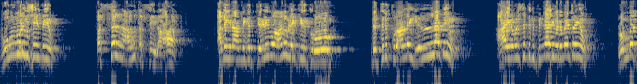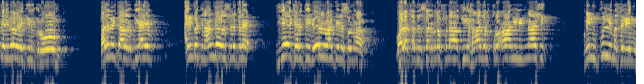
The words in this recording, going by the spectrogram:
ஒவ்வொரு விஷயத்தையும் ஃபஸ்ஸல்னாஹு தஃசீலா அதை நாம் மிக தெளிவாக விளக்கி இருக்கிறோம் இந்த திருக்குறான்ல எல்லாத்தையும் ஆயிரம் வருஷத்துக்கு பின்னாடி வர மேற்றையும் ரொம்ப தெளிவா விளக்கி இருக்கிறோம் பதினெட்டாவது அத்தியாயம் ஐம்பத்தி நான்காவது வருஷத்துல இதே கருத்தை வேறொரு வார்த்தையில சொல்றான். வழக்கது சர்ரஃப்னா ஃபீ ஹாதல் குர்ஆனில் இன்னாசி மின் குல்லி மசலின்.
